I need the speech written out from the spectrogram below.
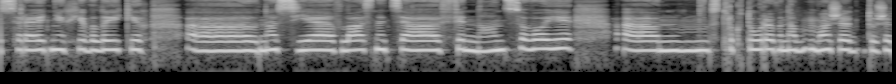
середніх і великих. У нас є власниця фінансової е, м, структури. Вона може дуже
